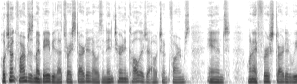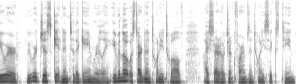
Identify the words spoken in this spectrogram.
Ho Chunk Farms is my baby. That's where I started. I was an intern in college at Ho Chunk Farms, and when I first started, we were we were just getting into the game really. Even though it was started in 2012, I started Ho Chunk Farms in 2016.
